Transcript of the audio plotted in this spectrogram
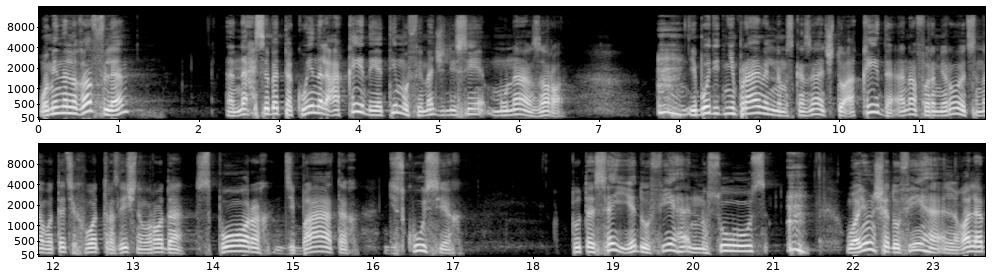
ومن الغفلة أن نحسب تكوين العقيدة يتم في مجلس مناظرة. И будет неправильным сказать, что акида, она формируется на вот этих вот различного рода спорах, дебатах, дискуссиях. تتسيد فيها النصوص وينشد فيها الغلب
